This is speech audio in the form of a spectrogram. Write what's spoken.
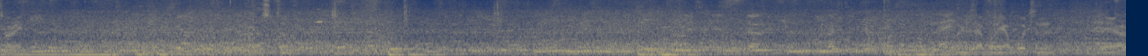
sorry. Just to for example you're putting it there.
